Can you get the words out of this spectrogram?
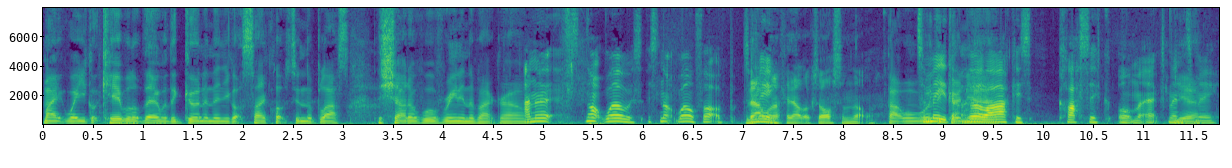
Mike, where you got Cable up there with the gun, and then you got Cyclops doing the blast, the shadow of Wolverine in the background. I know it's not well, it's not well thought of, but to that me, one, I think that looks awesome. That one. that one to me, the that whole yeah. arc is classic Ultimate X Men Yeah. to me.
